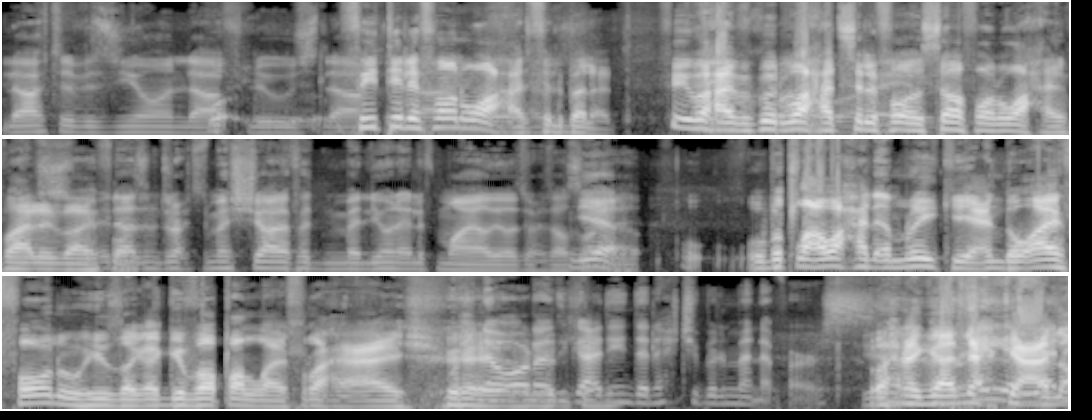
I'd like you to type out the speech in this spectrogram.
لا تلفزيون لا و- فلوس لا في تليفون لا- واحد لا- في البلد. في واحد بيكون واحد أيوة. تليفون cellphone واحد واحد ال iPhone لازم تروح تمشي على فد مليون ألف مايل إذا تروح توصل yeah. وبيطلع واحد أمريكي عنده iPhone و he's like up on life راح يعيش. إحنا already قاعدين بدنا نحكي بالميتافيرس وإحنا قاعد نحكي عن يعني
